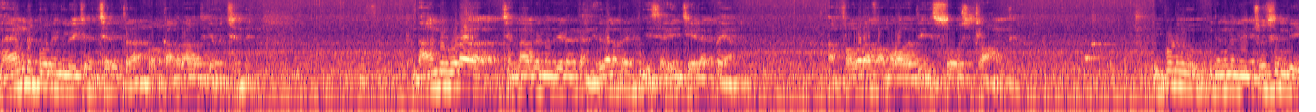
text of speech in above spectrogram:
ల్యాండ్ పూలింగ్లు ఇచ్చిన చరిత్ర ఒక అమరావతికి వచ్చింది. దాన్ని కూడా చిన్నాభిన్నం చేయడానికి అన్ని విధాల ప్రయత్నం చేశారు. ఏం చేయలేకపోయారు. ఆ power of Amaravati is so strong ఇప్పుడు నిన్న నేను చూసింది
